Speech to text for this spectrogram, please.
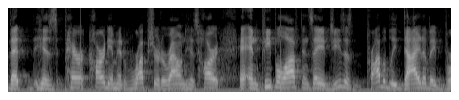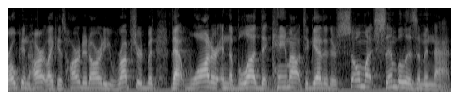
that his pericardium had ruptured around his heart. And, people often say Jesus probably died of a broken heart, like his heart had already ruptured. But that water and the blood that came out together, there's so much symbolism in that.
